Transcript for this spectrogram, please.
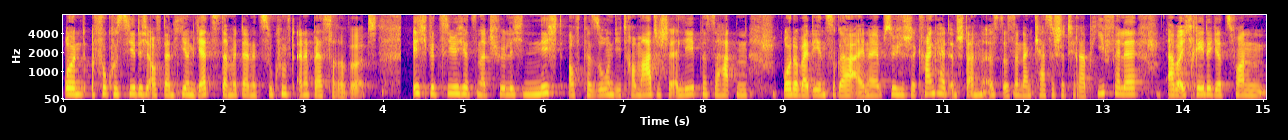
und fokussiere dich auf dein Hier und Jetzt, damit deine Zukunft eine bessere wird. Ich beziehe mich jetzt natürlich nicht auf Personen, die traumatische Erlebnisse hatten oder bei denen sogar eine psychische Krankheit entstanden ist. Das sind dann klassische Therapiefälle. Aber ich rede jetzt von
